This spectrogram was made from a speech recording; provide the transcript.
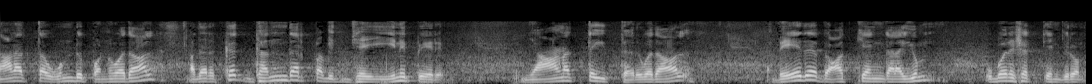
ஞானத்தை உண்டு பண்ணுவதால் அதற்கு கந்தர்ப்ப வித்யைன்னு பேர். ஞானத்தை தருவதால் வேத வாக்கியங்களையும் உபனிஷத் என்கிறோம்.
